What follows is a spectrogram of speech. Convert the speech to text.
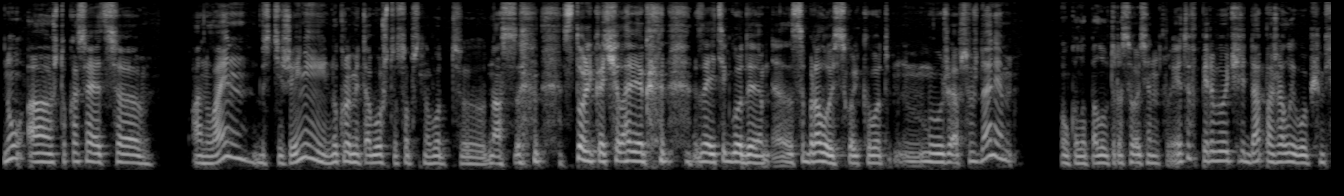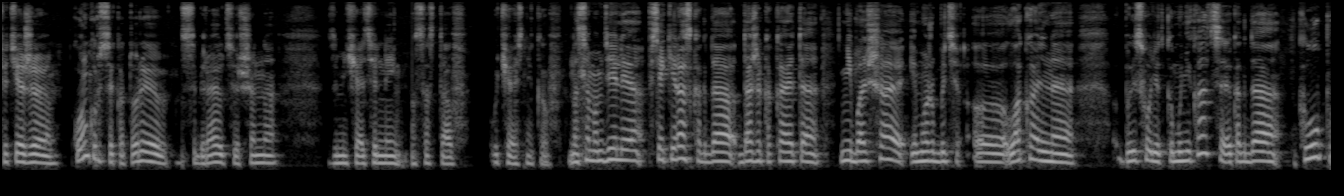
Ну, а что касается онлайн достижений, ну, кроме того, что, собственно, вот э, нас столько человек за эти годы собралось, сколько вот мы уже обсуждали, около полутора сотен. Это в первую очередь, да, пожалуй, в общем, все те же конкурсы, которые собирают совершенно замечательный состав участников. На самом деле, всякий раз, когда даже какая-то небольшая и, может быть, э, локальная происходит коммуникация, когда клуб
